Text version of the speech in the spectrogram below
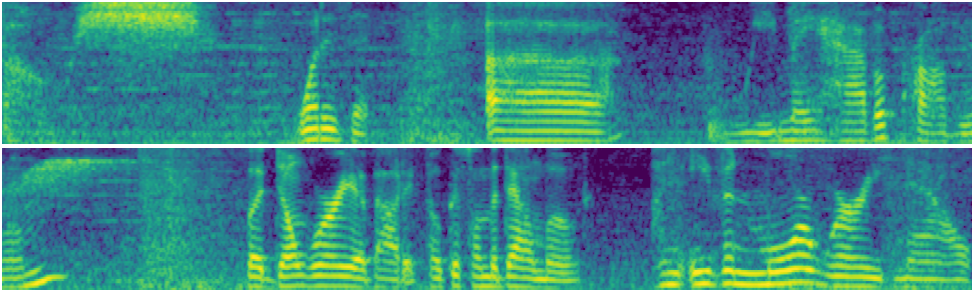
Oh, shh. What is it? Uh, we may have a problem, but don't worry about it. Focus on the download. I'm even more worried now.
